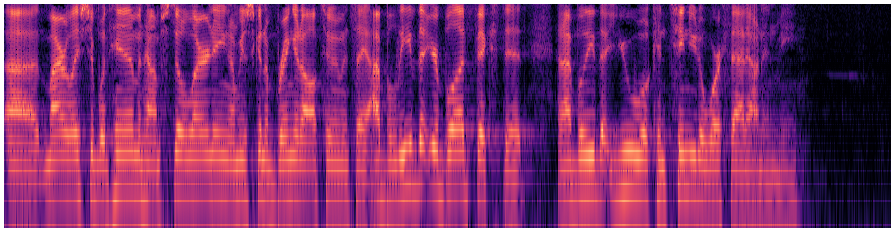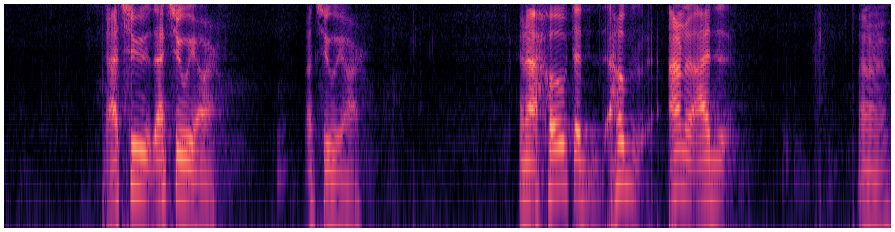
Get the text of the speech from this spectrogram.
uh, my relationship with Him and how I'm still learning. I'm just going to bring it all to Him and say, I believe that your blood fixed it, and I believe that you will continue to work that out in me. That's who, that's who we are. That's who we are. And I hope that, I hope, I don't know, I, I don't know.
